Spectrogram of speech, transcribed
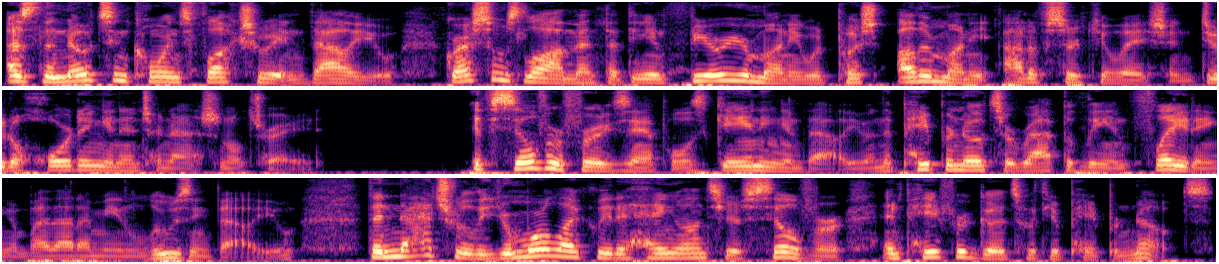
As the notes and coins fluctuate in value, Gresham's law meant that the inferior money would push other money out of circulation due to hoarding and international trade. If silver, for example, is gaining in value and the paper notes are rapidly inflating, and by that I mean losing value, then naturally you're more likely to hang on to your silver and pay for goods with your paper notes.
